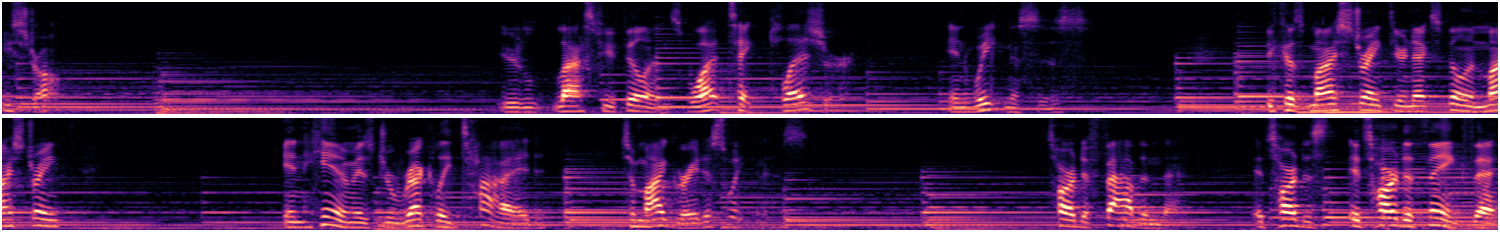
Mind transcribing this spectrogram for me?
he's strong. Your last few fill-ins. What? Take pleasure in weaknesses. Because my strength, your next fill in, my strength in Him is directly tied to my greatest weakness. It's hard to fathom that. It's hard to, it's hard to think that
